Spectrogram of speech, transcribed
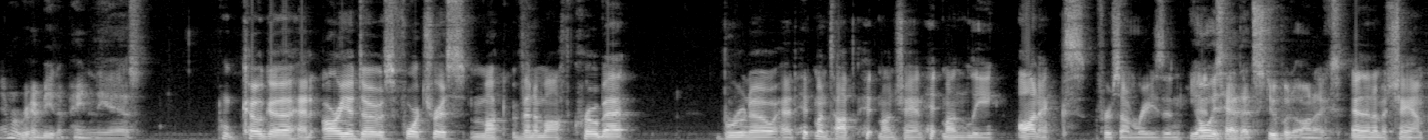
I remember him being a pain in the ass. Koga had Ariados, Forretress, Muk, Venomoth, Crobat. Bruno had Hitmontop, Hitmonchan, Hitmonlee, Onix for some reason. He always had that stupid Onix. and then I'm a Machamp.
